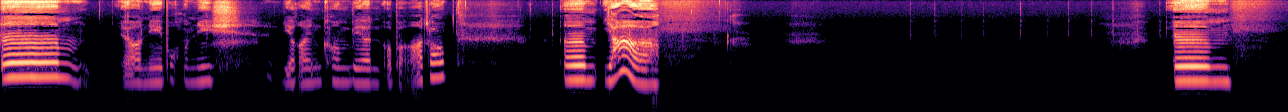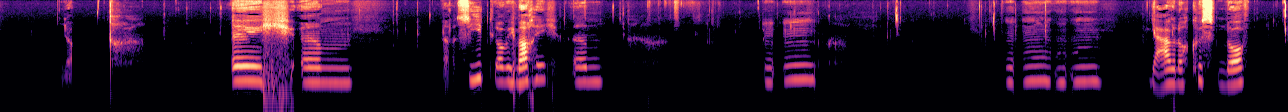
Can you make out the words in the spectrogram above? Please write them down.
Ähm, ja, nee, braucht man nicht die reinkommen werden. Operator. Ähm, ja. Ähm, ja. Ich, ähm, ja, sieht, glaube ich, mache ich. Ähm, mm -mm. Mm -mm, mm -mm. Ja, doch Küstendorf,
